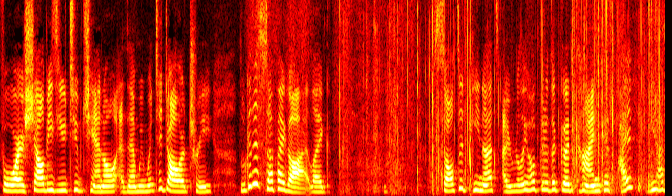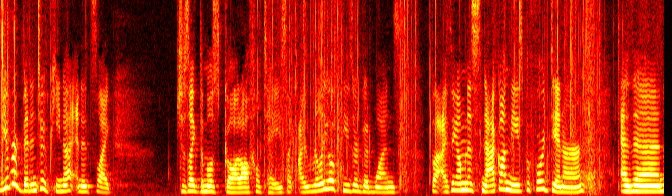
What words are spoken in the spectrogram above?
for Shelby's YouTube channel and then we went to Dollar Tree. Look at the stuff I got. Like salted peanuts. I really hope they're the good kind because I've, you know, have you ever bit into a peanut and it's like just like the most god awful taste? Like I really hope these are good ones. But I think I'm gonna snack on these before dinner. And then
